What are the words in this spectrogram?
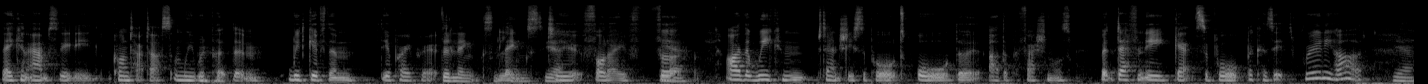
they can absolutely contact us, and we would Mhm. put them, we'd give them the appropriate the links links things, yeah. to follow for Yeah. either we can potentially support or the other professionals. But definitely get support because it's really hard. Yeah.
